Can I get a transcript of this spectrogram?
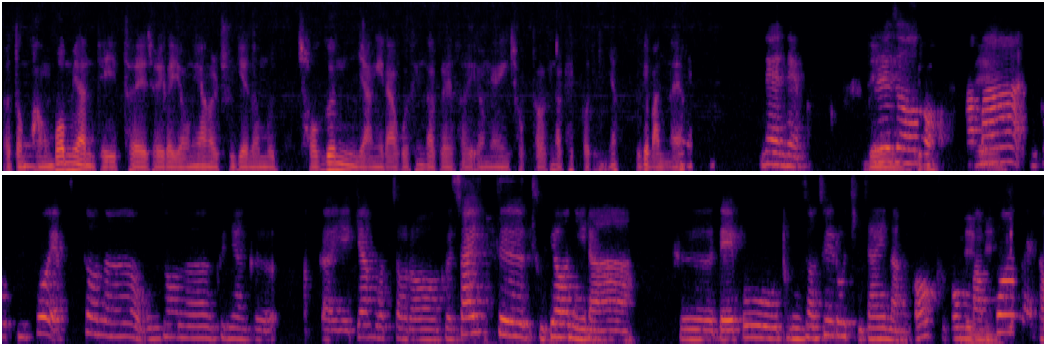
어떤 음. 광범위한 데이터에 저희가 영향을 주기에 너무 적은 양이라고 생각을 해서 영향이 적다고 생각했거든요. 그게 맞나요? 네네. 네, 그래서 그래서- 아마 이거 비포 애프터는 우선은 그냥 그 아까 얘기한 것처럼 그 사이트 주변이랑 그 내부 동선 새로 디자인한 거 그것만 네네. 포함해서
